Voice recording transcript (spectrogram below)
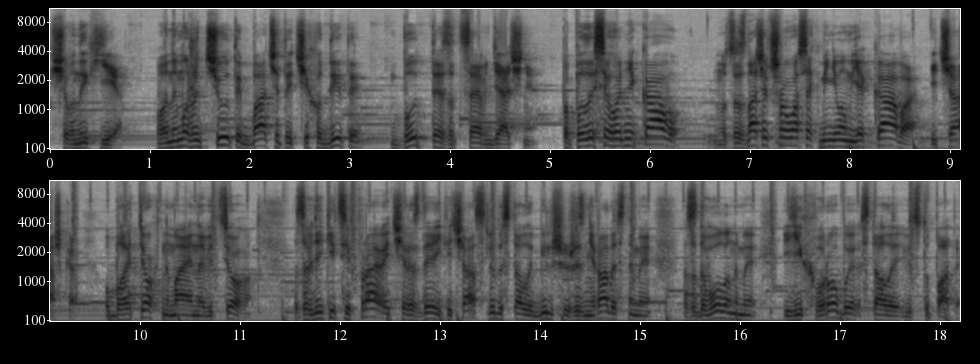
що в них є. Вони можуть чути, бачити чи ходити. Будьте за це вдячні. Попили сьогодні каву. Ну це значить, що у вас як мінімум є кава і чашка. У багатьох немає навіть цього. Завдяки цій вправі через деякий час люди стали більш жизнерадісними, задоволеними, і їх хвороби стали відступати.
